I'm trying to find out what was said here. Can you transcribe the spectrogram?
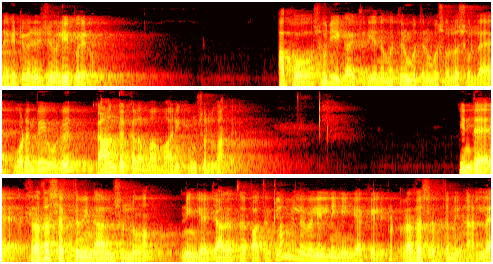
நெகட்டிவ் எனர்ஜியும் வெளியே போயிடும். அப்போது சூரிய காயத்ரியை நம்ம திரும்ப திரும்ப சொல்ல சொல்ல உடம்பே ஒரு காந்த களமாக மாறிக்கும்னு சொல்லுவாங்க. இந்த ரத சப்தமி நாள்னு சொல்லுவோம். நீங்கள் ஜாதகத்தில் பார்த்துருக்கலாம் இல்லை வெளியில் நீங்கள் எங்கேயா கேள்விப்பட்ட ரத சப்தமி நாளில்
